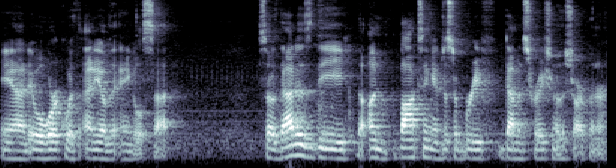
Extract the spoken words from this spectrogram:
And it will work with any of the angles set. So that is the, the unboxing and just a brief demonstration of the sharpener.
